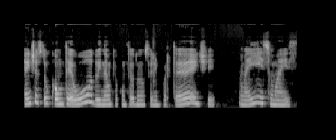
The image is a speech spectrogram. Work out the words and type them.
antes do conteúdo, e não que o conteúdo não seja importante, não é isso, mas,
